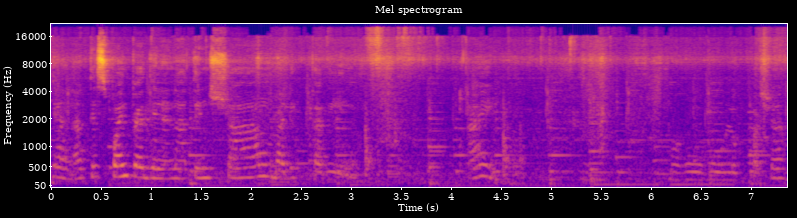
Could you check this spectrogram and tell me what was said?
Yan, at this point, pwede na natin siyang baliktarin. Ay, mahuhulog pa siya.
